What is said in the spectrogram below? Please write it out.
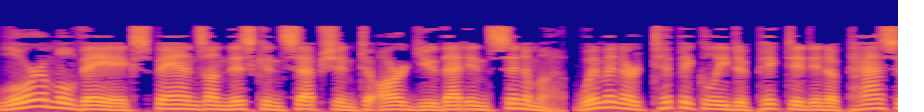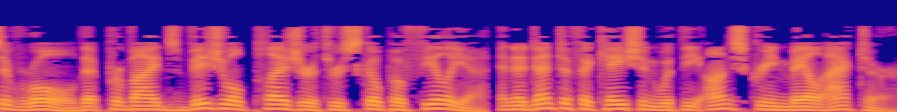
Laura Mulvey expands on this conception to argue that in cinema, women are typically depicted in a passive role that provides visual pleasure through scopophilia, and identification with the on-screen male actor.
